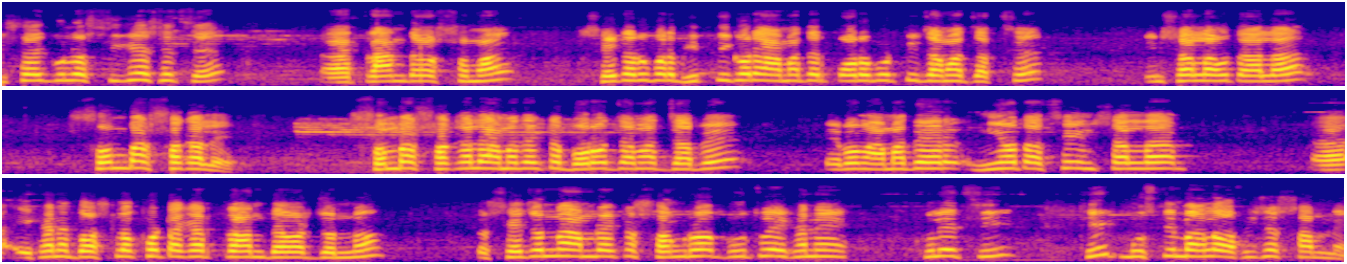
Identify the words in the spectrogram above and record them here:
বিষয়গুলো শিখে এসেছে প্রাণ দেওয়ার সময়, সেটার উপর ভিত্তি করে আমাদের পরবর্তী জামাত যাচ্ছে। ইনশাআল্লাহ তাআলা সোমবার সকালে সোমবার সকালে আমাদের একটা বড় জামাত যাবে এবং আমাদের নিয়ত আছে ইনশাল্লাহ এখানে দশ লক্ষ টাকার ত্রাণ দেওয়ার জন্য। তো সেজন্য আমরা একটা সংগ্রহ বুথও এখানে খুলেছি, ঠিক মুসলিম বাংলা অফিসের সামনে।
